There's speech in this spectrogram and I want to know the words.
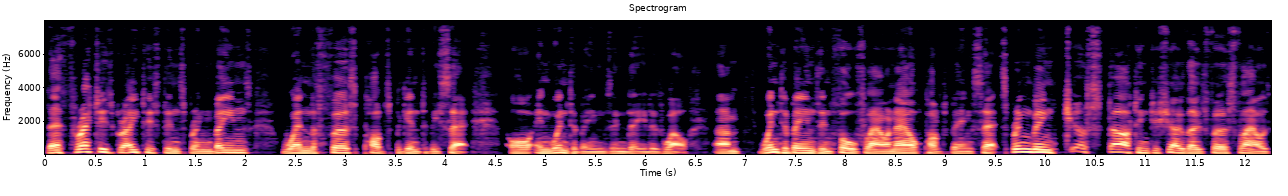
Their threat is greatest in spring beans when the first pods begin to be set, or in winter beans indeed as well. Um, winter beans in full flower now, pods being set. Spring beans just starting to show those first flowers.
